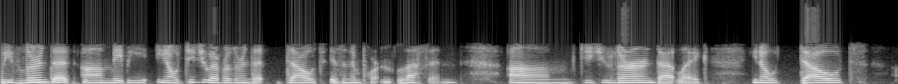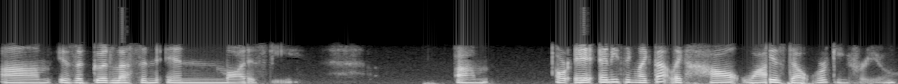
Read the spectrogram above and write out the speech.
We've learned that um, maybe you know did you ever learn that doubt is an important lesson? Um, did you learn that like you know doubt um, is a good lesson in modesty? Um, or a- anything like that? Like how why is doubt working for you?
